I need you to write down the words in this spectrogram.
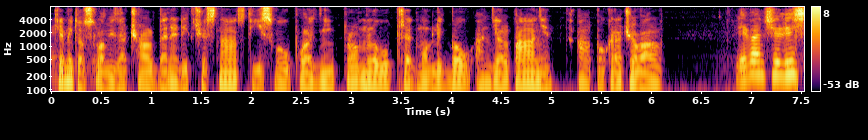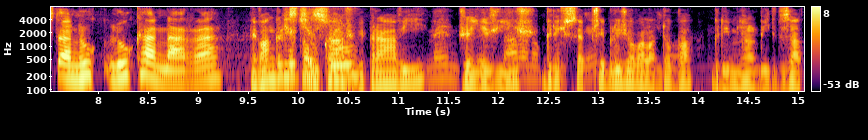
Těmito slovy začal Benedikt XVI. svou polední promluvu před modlitbou Anděl Páně a pokračoval. Evangelista Lukáš vypráví, že Ježíš, když se přibližovala doba, kdy měl být vzat,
